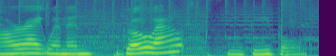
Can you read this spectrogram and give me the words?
All right, women, go out and be bold.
